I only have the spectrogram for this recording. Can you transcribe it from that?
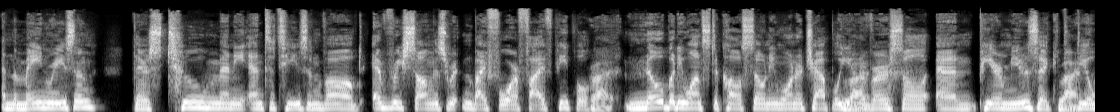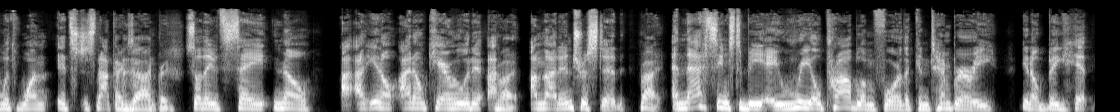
And the main reason there's too many entities involved. Every song is written by four or five people. Right. Nobody wants to call Sony, Warner Chappell, Right. Universal, and Peer Music Right. to deal with one. It's just not going to Exactly. happen. So they'd say, no, I, I- you know, I don't care who it is. I, Right. I'm not interested. Right. And that seems to be a real problem for the contemporary, you know, big hit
